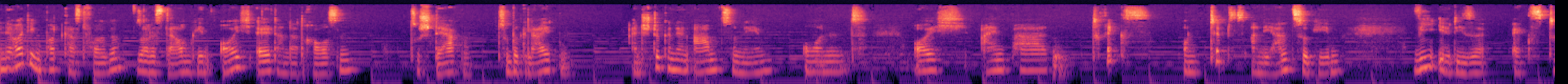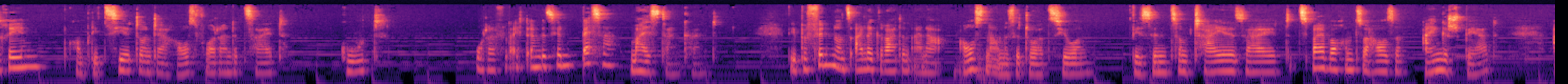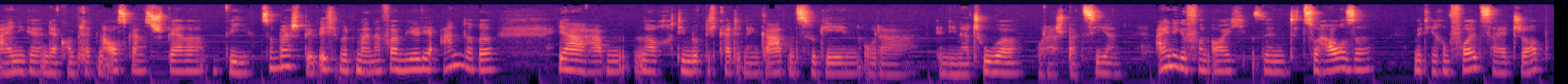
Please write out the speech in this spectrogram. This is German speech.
In der heutigen Podcast-Folge soll es darum gehen, euch Eltern da draußen zu stärken, zu begleiten, ein Stück in den Arm zu nehmen und euch ein paar Tricks und Tipps an die Hand zu geben, wie ihr diese extrem komplizierte und herausfordernde Zeit gut oder vielleicht ein bisschen besser meistern könnt. Wir befinden uns alle gerade in einer Ausnahmesituation wir sind zum Teil seit zwei Wochen zu Hause eingesperrt, einige in der kompletten Ausgangssperre, wie zum Beispiel ich mit meiner Familie. Andere ja, haben noch die Möglichkeit, in den Garten zu gehen oder in die Natur oder spazieren. Einige von euch sind zu Hause mit ihrem Vollzeitjob,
